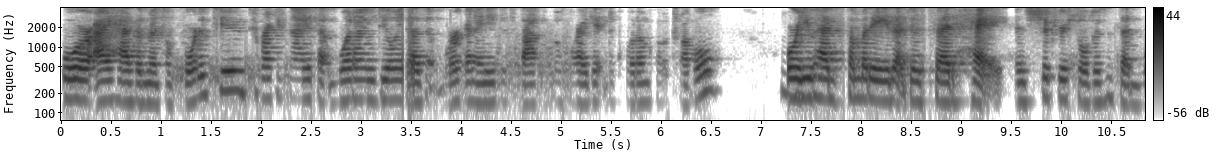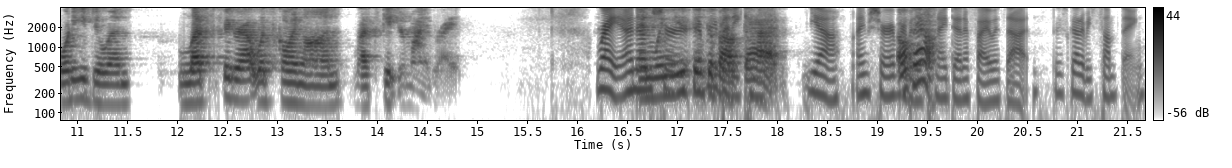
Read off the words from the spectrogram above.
or I have the mental fortitude to recognize that what I'm doing doesn't work and I need to stop it before I get into quote unquote trouble. Or mm-hmm. you had somebody that just said, hey, and shook your shoulders and said, what are you doing? Let's figure out what's going on. Let's get your mind right. Right. And, and I'm when sure you think everybody about can, that, yeah, I'm sure oh, everybody yeah. can identify with that. There's got to be something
